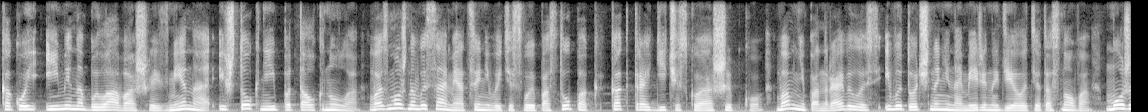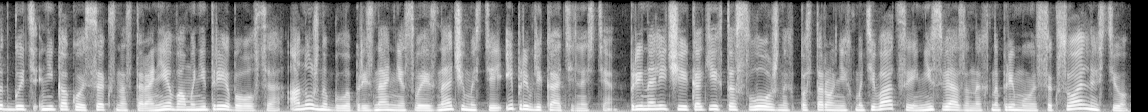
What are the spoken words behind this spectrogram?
какой именно была ваша измена и что к ней подтолкнуло. Возможно, вы сами оцениваете свой поступок как трагическую ошибку. Вам не понравилось, и вы точно не намерены делать это снова. Может быть, никакой секс на стороне вам и не требовался, а нужно было признание своей значимости и привлекательности. При наличии каких-то сложных посторонних мотиваций, не связанных напрямую с сексуальностью,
